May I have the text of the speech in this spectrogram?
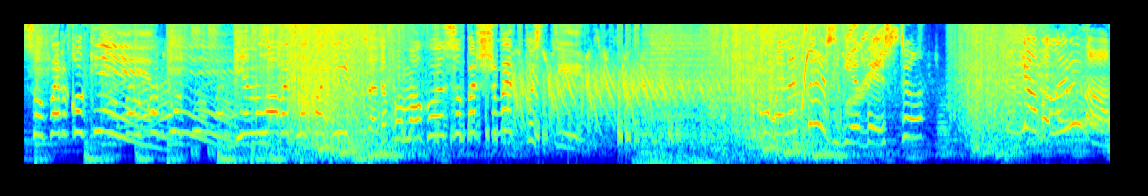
Супер Кукін. Він ловить лиходіїв за допомогою супершвидкості. У мене теж є дещо. Я балерина.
